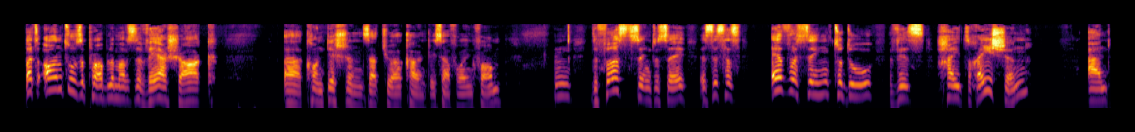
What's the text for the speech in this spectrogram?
But on to the problem of the were shark uh, conditions that you are currently suffering from. Hmm, the first thing to say is this has everything to do with hydration and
